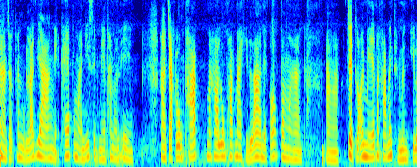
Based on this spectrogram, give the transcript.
ห่างจากถนนลาดยางเนี่ยแค่ประมาณ 20 เมตรเท่านั้นเอง ห่างจากโรงพักนะคะโรงพักนาหินลาดเนี่ยก็ประมาณอ่า700 เมตรนะคะ ไม่ถึง 1 กิโล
